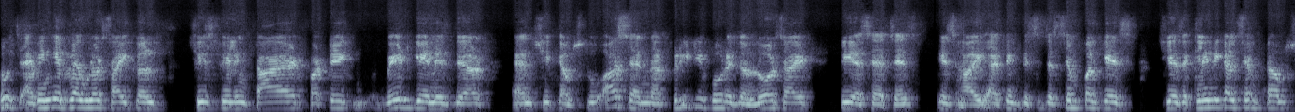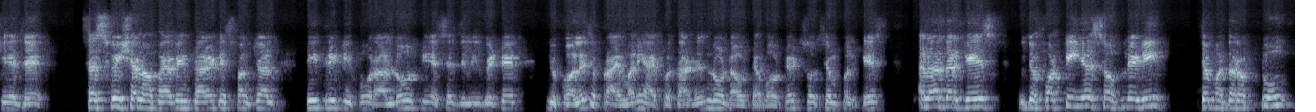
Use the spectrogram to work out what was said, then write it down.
who is having irregular cycles. She's feeling tired, fatigue, weight gain is there, and she comes to us and her T4 is on lower side, TSH is, is high. I think this is a simple case. She has a clinical symptom. She has a suspicion of having thyroid dysfunction. T3, T4 are low, TSH is elevated. You call it a primary hypothyroidism, no doubt about it. So simple case. Another case with a 40 years of lady, the mother of two,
